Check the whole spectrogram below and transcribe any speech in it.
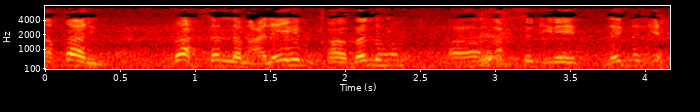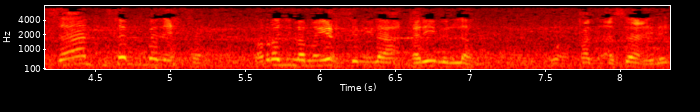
اقارب راح سلم عليهم قابلهم آه، أحسن إليهم. لأن الإحسان يسبب الإحسان. الرجل لما يحسن إلى قريب له وقد أساء إليه.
